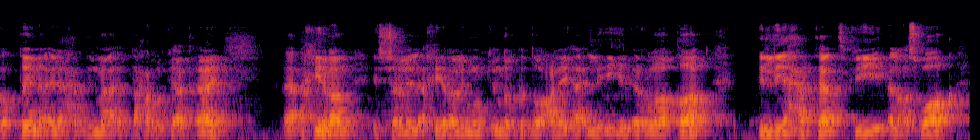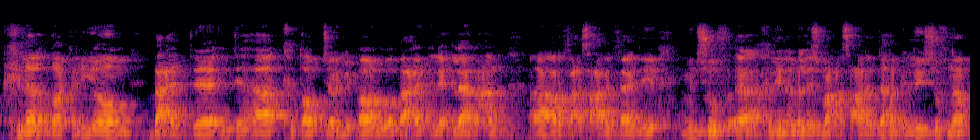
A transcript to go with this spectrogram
غطينا إلى حد ما التحركات هاي. أخيرا الشغلة الأخيرة اللي ممكن نلقي الضوء عليها اللي هي الإغلاقات. اللي حدثت في الأسواق خلال هذاك اليوم بعد انتهاء خطاب جيرمي باول وبعد الإعلان عن رفع أسعار الفائدة. بنشوف خلينا نبلش مع أسعار الذهب اللي شفنا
